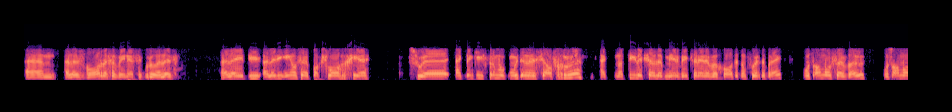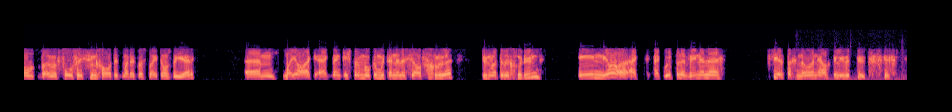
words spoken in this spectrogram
Ehm um, hulle is waardige wenners. Ek bedoel hulle hulle het die hulle die Engelse 'n pak slag gegee. So ek dink die Springbok moet hulle self glo. Ek natuurlik sou hulle meer wedstryde wou gehad het om voor te berei. Ons almal sou wou, ons almal wou 'n vol seisoen gehad het, maar dit was buite ons beheer. Ehm um, maar ja, ek ek dink die Springbokke moet in hulle self glo, doen wat hulle goed doen. En ja, ek ek hoop hulle wen hulle 40-0 in elke liewe toets.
